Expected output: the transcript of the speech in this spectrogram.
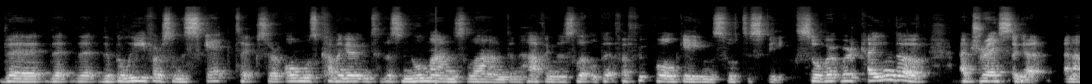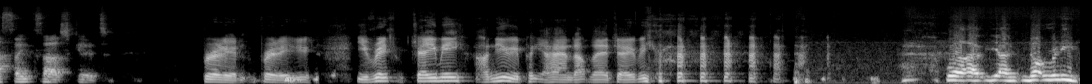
the, the, the, the, believers and the skeptics are almost coming out into this no man's land and having this little bit of a football game, so to speak. So we're, we're kind of addressing it, and I think that's good. Brilliant, brilliant. You, you Jamie. I knew you put your hand up there, Jamie. Well, uh, yeah, not really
